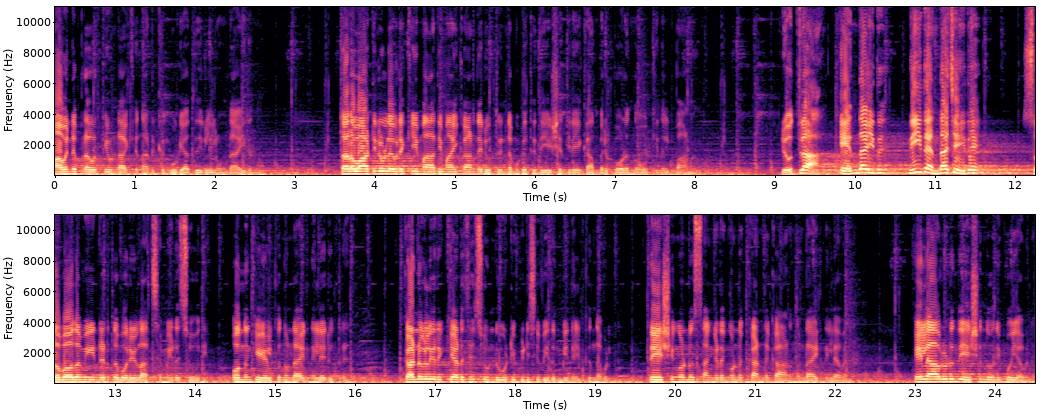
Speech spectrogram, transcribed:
അവന്റെ പ്രവൃത്തി ഉണ്ടാക്കിയ നടുക്കം കൂടി അതിഥികളിൽ ഉണ്ടായിരുന്നു. തറവാട്ടിലുള്ളവരൊക്കെയും ആദ്യമായി കാണുന്ന രുദ്രന്റെ മുഖത്തെ ദേഷ്യത്തിലേക്ക് അമ്പരപ്പോടെ നോക്കി നിൽപ്പാണ്. രുദ്ര എന്താ ഇത്? നീ ഇതെന്താ ചെയ്തേ? സ്വബോധം വീണ്ടെടുത്ത പോലെയുള്ള അച്ഛമ്മയുടെ ചോദ്യം. ഒന്നും കേൾക്കുന്നുണ്ടായിരുന്നില്ല രുദ്രൻ. കണ്ണുകൾ ഇറുക്കി അടച്ച് ചുണ്ടുകൂട്ടി പിടിച്ച് വിതുമ്പി നിൽക്കുന്നവൾ. ദേഷ്യം കൊണ്ടും സങ്കടം കൊണ്ടും കണ്ണ് കാണുന്നുണ്ടായിരുന്നില്ല അവൻ എല്ലാവരോടും ദേഷ്യം തോന്നിപ്പോയി അവന്.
